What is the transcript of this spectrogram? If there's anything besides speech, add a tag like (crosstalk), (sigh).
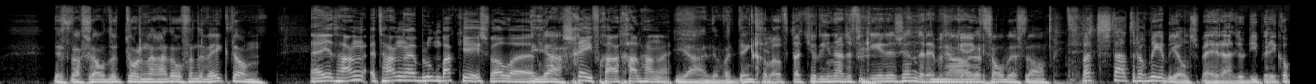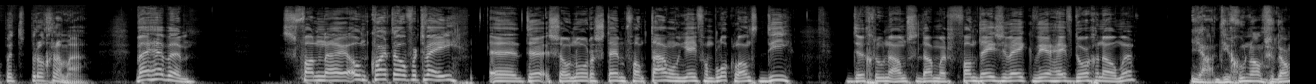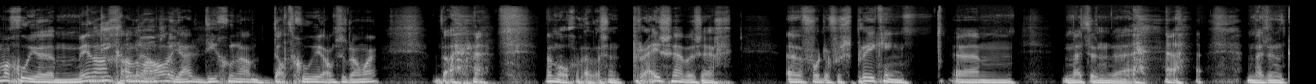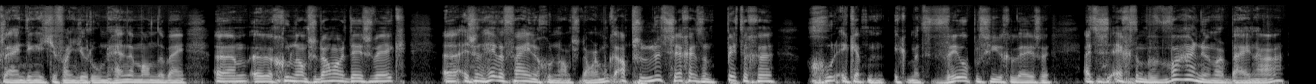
dit was wel de tornado van de week dan. nee, het, hang, het hangbloembakje is wel eh, Ja. scheef gaan, gaan hangen. Ja, wat denk Ik je? geloof dat jullie naar de verkeerde zender hebben nou, gekeken. dat zal best wel. Wat staat er nog meer bij ons bij Radio Dieperik op het programma? Wij hebben van eh, om kwart over twee eh, de sonore stem van Tamel J. van Blokland... die de Groene Amsterdammer van deze week weer heeft doorgenomen. Ja, die Groene Amsterdammer, goedemiddag Die Groene allemaal. Ja, die Groene, dat goede Amsterdammer. Da- (laughs) We mogen wel eens een prijs hebben, zeg. eh, voor de verspreking. Ehm, met, een, eh, (laughs) met een klein dingetje van Jeroen Henneman erbij. Ehm eh, Groene Amsterdammer deze week is een hele fijne Groene Amsterdammer. Moet ik absoluut zeggen. Het is een pittige, goed. Ik heb hem ik heb met veel plezier gelezen. Het is echt een bewaarnummer bijna.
